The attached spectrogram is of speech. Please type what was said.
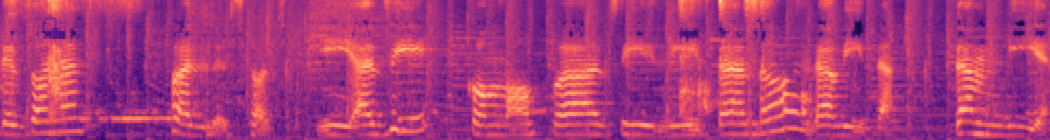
personas falsos y así como facilitando la vida. También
